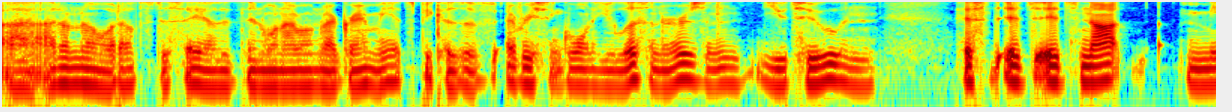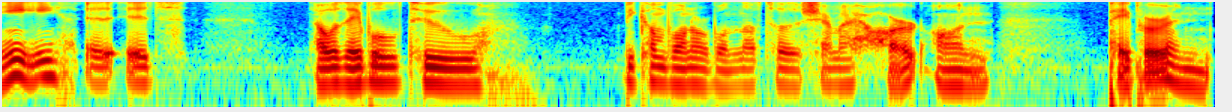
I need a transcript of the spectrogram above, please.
uh, I don't know what else to say other than when I won my Grammy, it's because of every single one of you listeners and you too. And it's it's it's not me. It, it's I was able to become vulnerable enough to share my heart on paper and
